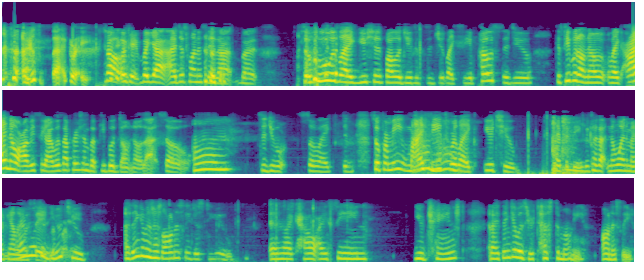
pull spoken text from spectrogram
I'm just that great. No, okay, but yeah, I just want to say that. But so who was like, you should follow Jesus? Did you like see a post? Did you? Because people don't know. Like I know, obviously, I was that person, but people don't know that. So Um. did you? So like, did so for me, my seeds know. were like YouTube type of thing because no one in my family Mine was saved. wasn't me. YouTube. I think it was just honestly just you. And like how I seen you changed. And I think it was your testimony, honestly.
